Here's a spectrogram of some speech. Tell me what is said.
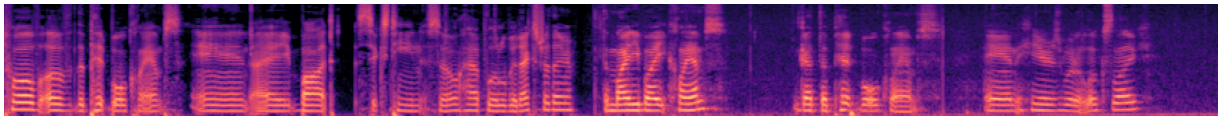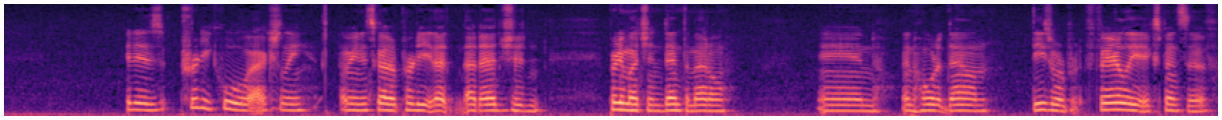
12 of the pit bull clamps, and I bought 16, so have a little bit extra there. The Mitee-Bite clamps, got the pit bull clamps, and here's what it looks like. It is pretty cool, actually. I mean, it's got a pretty that that edge should pretty much indent the metal and and hold it down. These were fairly expensive.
